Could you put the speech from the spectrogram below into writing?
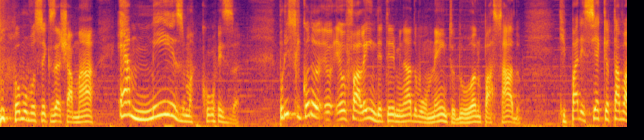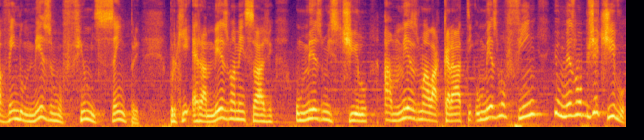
como você quiser chamar. É a mesma coisa. Por isso que quando eu, eu falei em determinado momento do ano passado que parecia que eu tava vendo o mesmo filme sempre, porque era a mesma mensagem, o mesmo estilo, a mesma lacrate, o mesmo fim e o mesmo objetivo.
